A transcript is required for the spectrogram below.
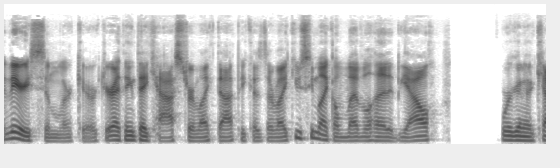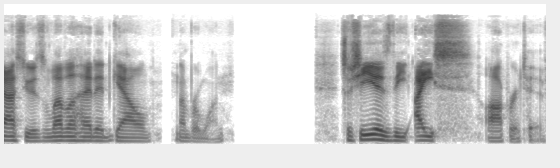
a very similar character. I think they cast her like that because they're like, you seem like a level-headed gal. We're gonna cast you as level-headed gal number one. So she is the ICE operative,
